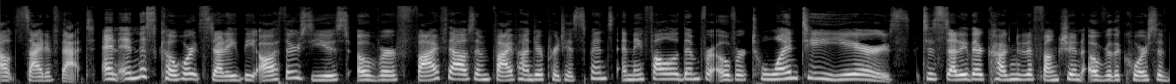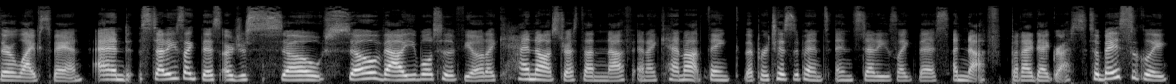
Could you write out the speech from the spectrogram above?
outside of that. And in this cohort study, the authors used over 5,500 participants and they followed them for over 20 years to study their cognitive function over the course of their lifespan. And studies like this are just so, so valuable to the field. I cannot stress that enough and I cannot thank the participants in studies like this enough, but I digress. So basically,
